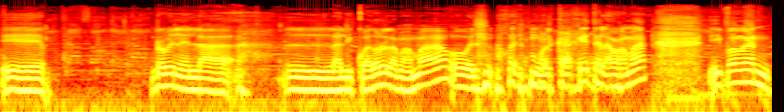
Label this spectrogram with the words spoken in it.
Eh, la, la licuadora a la mamá o el, molcajete a la mamá. Y pongan,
